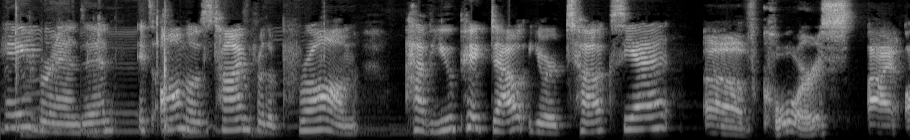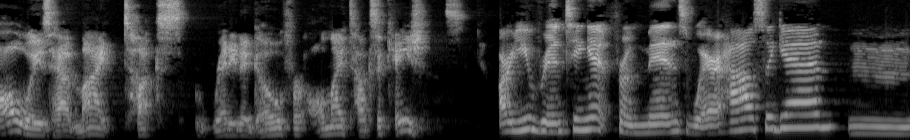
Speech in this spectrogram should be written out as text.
Hey Brandon, it's almost time for the prom. Have you picked out your tux yet? Of course, I always have my tux ready to go for all my tux occasions. Are you renting it from Men's Wearhouse again? Hmm,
